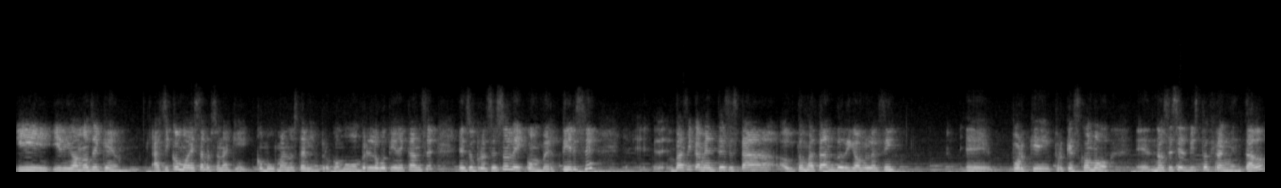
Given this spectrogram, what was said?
y, digamos de que así como esta persona que como humano está bien, pero como hombre lobo tiene cáncer, en su proceso de convertirse, eh, básicamente se está automatando, digámoslo así, porque, porque es como, eh, no sé si has visto fragmentado,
